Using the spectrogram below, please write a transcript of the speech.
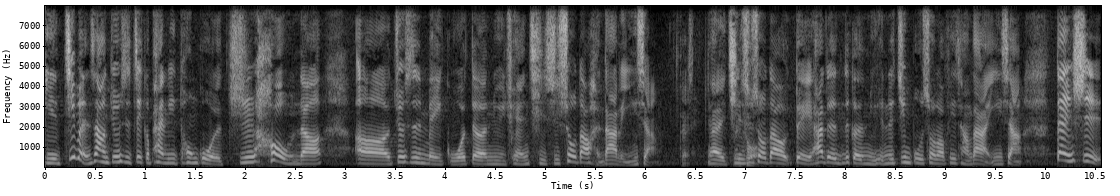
也基本上就是这个判例通过了之后呢，呃，就是美国的女权其实受到很大的影响。对，哎，其实受到对她的那个女权的进步受到非常大的影响。但是，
